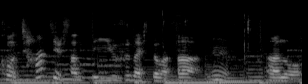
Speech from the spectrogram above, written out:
このチャーチルさんって。いう風な人はさ、うんあの、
